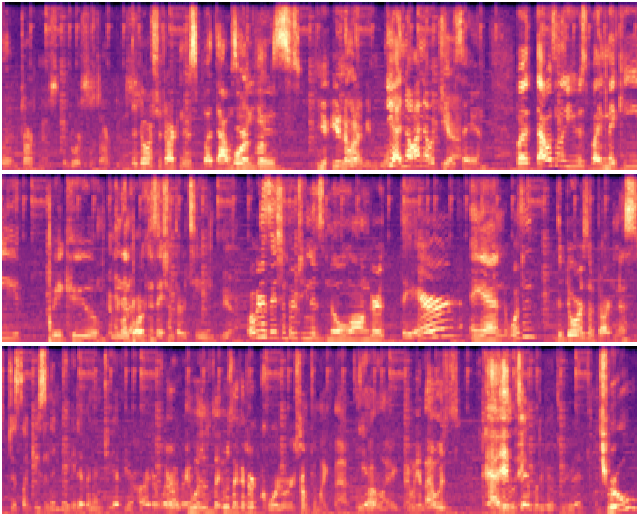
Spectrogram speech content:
the darkness, the doors to darkness. the doors to darkness, but that was Or only the- used. you, you know what I mean? Yeah, no, I know what you Yeah. were saying, but that was only used by Mickey, Riku, and, the then Organization 13. Yeah. Organization 13 is no longer there, and wasn't the Doors of Darkness just like using the negative energy of your heart or whatever? It was it was like a dark corridor or something like that. Yeah. But like I mean that was Kairi it- was able to go through it. true.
